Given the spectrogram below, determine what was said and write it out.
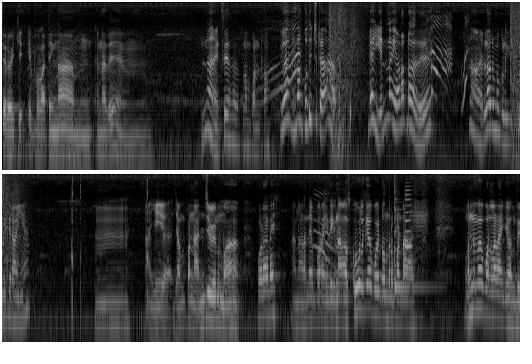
சரி ஓகே. இப்போ பார்த்தீங்கன்னா என்னது? என்ன எக்ஸசைஸ்லாம் பண்ணுறோம் ஏ என்ன குதிச்சுட்டா? டே என்ன இடம்டா அது? நான் எல்லாருமே குளி குளிக்கிறாங்க. ஐயோ ஜம்ப் பண்ண அஞ்சு வேணுமா? உடனே நான் நடந்தே போகிறேன் இதுக்கு நான் ஸ்கூலுக்கே போயிட்டு வந்துருப்பேன்டா. ஒன்றுமே பண்ணலடா இங்கே வந்து.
